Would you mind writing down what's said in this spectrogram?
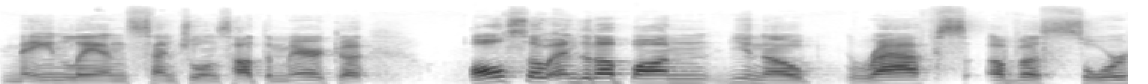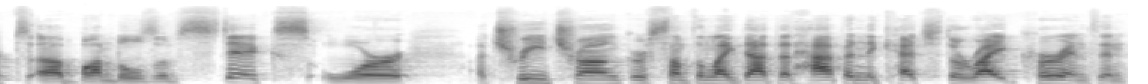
mainland Central and South America also ended up on, you know, rafts of a sort, uh, bundles of sticks or a tree trunk or something like that that happened to catch the right current and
